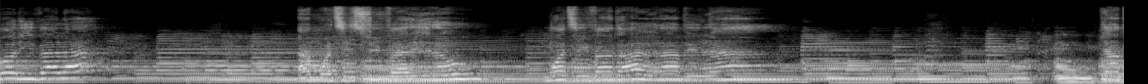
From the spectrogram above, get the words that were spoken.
polyvalent. À moitié super-héros, moitié vendeur ambulant. Quand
